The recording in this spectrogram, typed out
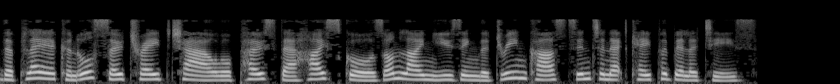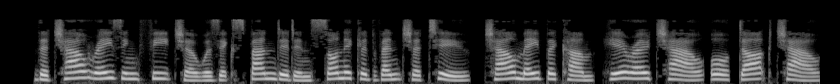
The player can also trade Chao or post their high scores online using the Dreamcast's Internet capabilities. The Chao raising feature was expanded in Sonic Adventure 2. Chao may become Hero Chao or Dark Chao,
